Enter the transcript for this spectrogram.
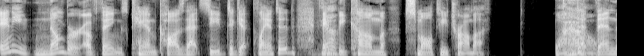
Any number of things can cause that seed to get planted Yeah. and become small t trauma Wow. that then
